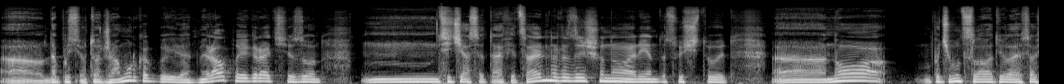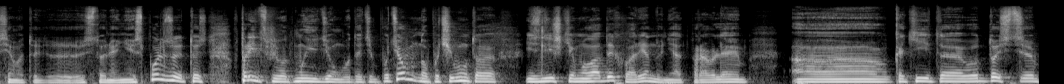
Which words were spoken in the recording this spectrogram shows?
э, допустим, в тот же Амур как бы, или Адмирал поиграть сезон. Сейчас это официально разрешено, аренда существует. Э, но Почему-то Салават Юлаев совсем эту э, историю не использует. То есть, в принципе, вот мы идем вот этим путем, но почему-то излишки молодых в аренду не отправляем. А какие-то вот, то есть э,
